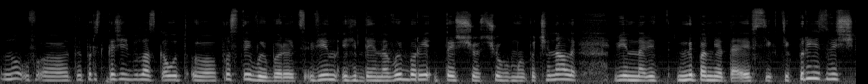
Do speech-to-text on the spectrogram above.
Ну е, тепер скажіть, будь ласка, от е, простий виборець, він йде на вибори. Те, що з чого ми починали, він навіть не пам'ятає всіх тих прізвищ,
